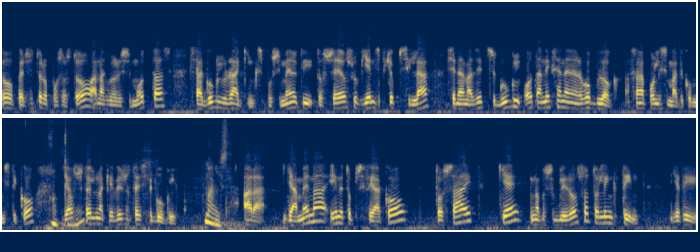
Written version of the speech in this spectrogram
433% περισσότερο ποσοστό αναγνωρισιμότητας στα Google Rankings, που σημαίνει ότι το SEO σου βγαίνει πιο ψηλά στην αναζήτηση Google όταν έχεις ένα ενεργό blog. Αυτό είναι ένα πολύ σημαντικό μυστικό για όσους θέλουν να κερδίζουν θέση στην Google. Μάλιστα. Άρα για μένα είναι το ψηφιακό, το site και να το συμπληρώσω το LinkedIn. Γιατί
